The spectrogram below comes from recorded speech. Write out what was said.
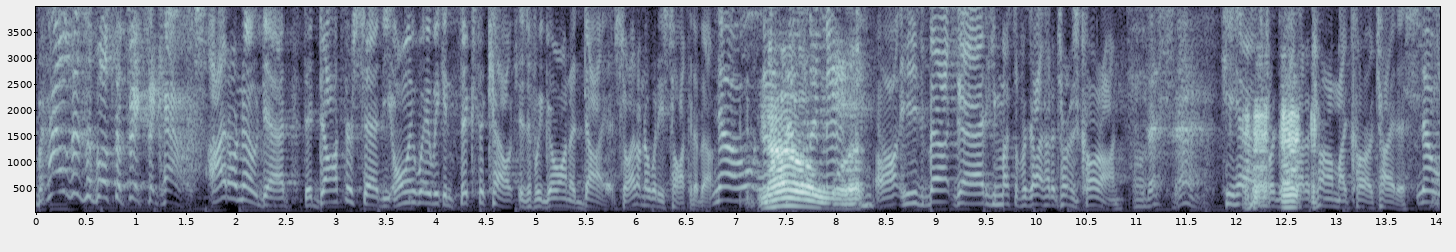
but how's it supposed to fix the couch? I don't know, Dad. The doctor said the only way we can fix the couch is if we go on a diet. So I don't know what he's talking about. No, no, that's what I No. meant. Oh, he's back, Dad. He must have forgot how to turn his car on. Oh, that's sad. He has forgot how to turn on my car, Titus. No,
